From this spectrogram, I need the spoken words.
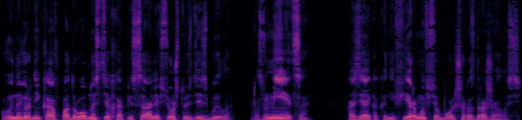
вы наверняка в подробностях описали все, что здесь было. Разумеется». Хозяйка конифермы все больше раздражалась.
